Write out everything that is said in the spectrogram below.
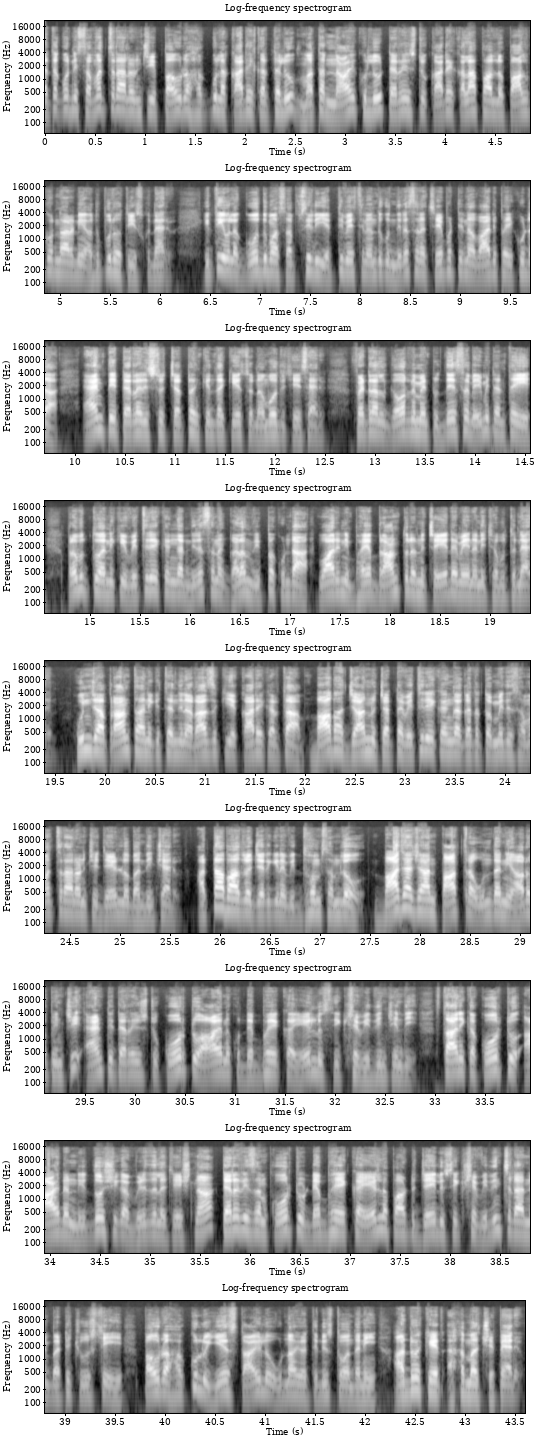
గత కొన్ని సంవత్సరాల నుంచి పౌర హక్కుల కార్యకర్తలు మత నాయకులు టెర్రరిస్టు కార్యకలాపాల్లో పాల్గొన్నారని అదుపులో తీసుకున్నారు. ఇటీవల గోధుమ సబ్సిడీ ఎత్తివేసినందుకు నిరసన చేపట్టిన వారిపై కూడా యాంటీ టెర్రరిస్టు చట్టం కింద కేసు నమోదు చేశారు. ఫెడరల్ గవర్నమెంట్ ఉద్దేశం ఏమిటంటే ప్రభుత్వానికి వ్యతిరేకంగా నిరసన గళం విప్పకుండా వారిని భయభ్రాంతులను చేయడమేనని చెబుతున్నారు. హుంజా ప్రాంతానికి చెందిన రాజకీయ కార్యకర్త బాబా జాన్ను చట్ట వ్యతిరేకంగా గత తొమ్మిది సంవత్సరాల నుంచి జైల్లో బంధించారు. అట్టాబాద్లో జరిగిన విధ్వంసంలో బాజాజాన్ పాత్ర ఉందని ఆరోపించి యాంటీ టెర్రరిస్టు కోర్టు ఆయనకు డెబ్బై ఒక్క ఏళ్ళు శిక్ష విధించింది. స్థానిక కోర్టు ఆయన నిర్దోషిగా విడుదల చేసినా టెర్రరిజం కోర్టు డెబ్బై ఒక్క ఏళ్ళ పాటు జైలు శిక్ష విధించడాన్ని బట్టి చూస్తే పౌర హక్కులు ఏ స్థాయిలో ఉన్నాయో తెలుస్తోందని అడ్వకేట్ అహ్మద్ చెప్పారు.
